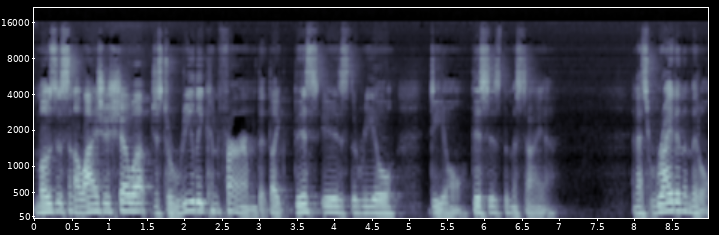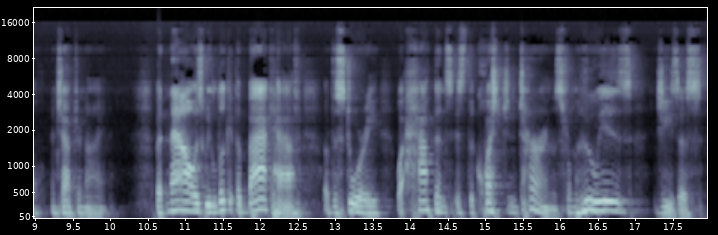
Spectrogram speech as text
Moses and Elijah show up just to really confirm that, like, this is the real deal. This is the Messiah. And that's right in the middle in chapter 9. But now, as we look at the back half of the story, what happens is the question turns from who is Jesus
